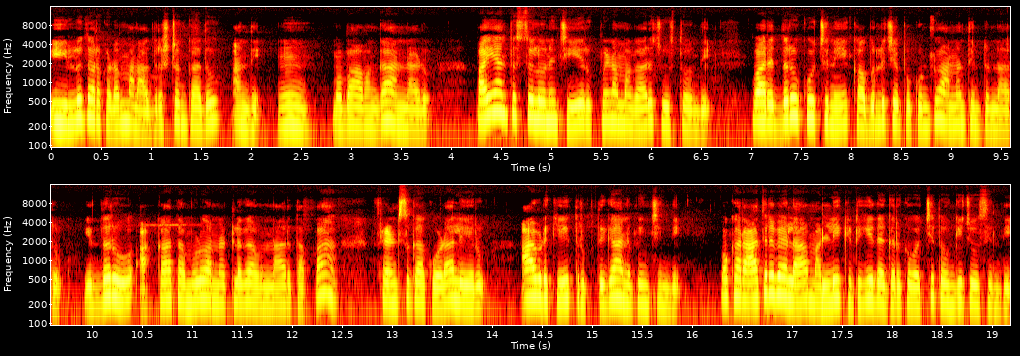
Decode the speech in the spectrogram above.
ఈ ఇల్లు దొరకడం మన అదృష్టం కాదు అంది. ముభావంగా అన్నాడు. పై అంతస్తులో నుంచి రుక్మిణమ్మగారు చూస్తోంది. వారిద్దరూ కూర్చుని కబుర్లు చెప్పుకుంటూ అన్నం తింటున్నారు. ఇద్దరూ అక్కా తమ్ముడు అన్నట్లుగా ఉన్నారు తప్ప ఫ్రెండ్స్గా కూడా లేరు. ఆవిడికి తృప్తిగా అనిపించింది. ఒక రాత్రి వేళ మళ్ళీ కిటికీ దగ్గరకు వచ్చి తొంగి చూసింది.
